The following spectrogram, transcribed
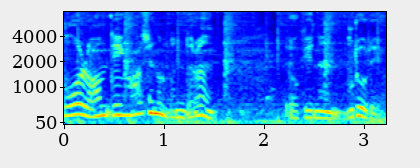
9월 라운딩 하시는 분들은 여기는 무료래요.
